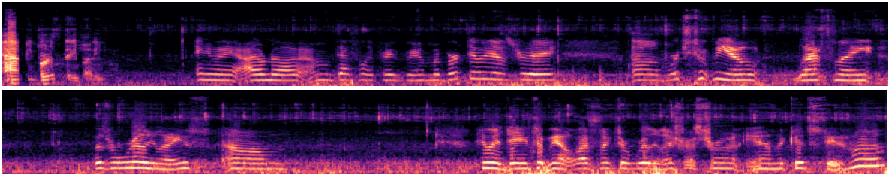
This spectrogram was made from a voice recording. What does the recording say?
Happy birthday, buddy. anyway, I don't know, I'm definitely praying for him. My birthday was yesterday, um, Rich took me out last night, it was really nice, um, him and Danny took me out last night to a really nice restaurant, and the kids stayed home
